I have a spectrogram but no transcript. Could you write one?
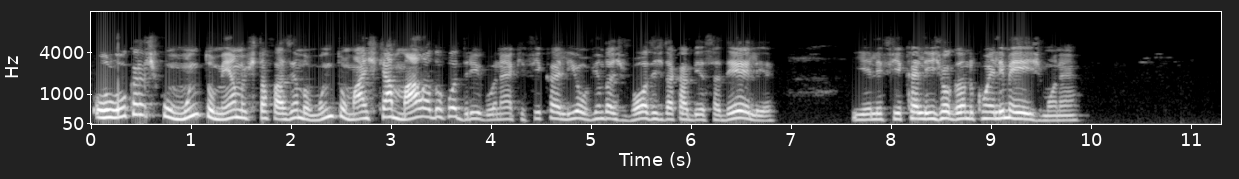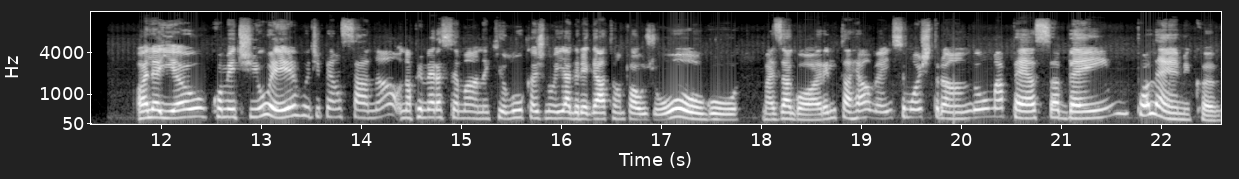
O Lucas, com muito menos, está fazendo muito mais que a mala do Rodrigo, né? Que fica ali ouvindo as vozes da cabeça dele e ele fica ali jogando com ele mesmo, né? Olha, e eu cometi o erro de pensar, não, na primeira semana que o Lucas não ia agregar tanto ao jogo, mas agora ele está realmente se mostrando uma peça bem polêmica.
